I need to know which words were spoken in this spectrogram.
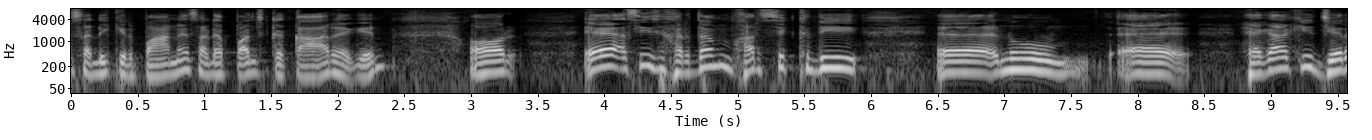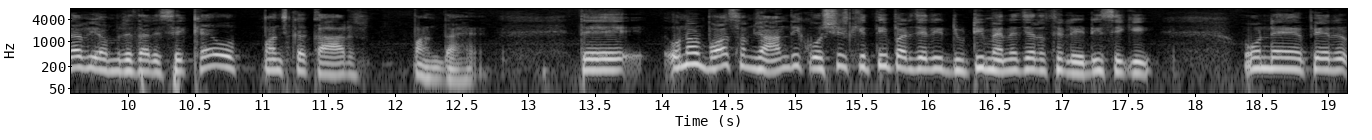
ਸਾਡੀ ਕਿਰਪਾਨ ਹੈ, ਸਾਡਾ ਪੰਜ ਕਕਾਰ ਹੈਗੇ ਔਰ ਇਹ ਅਸੀਂ ਹਰਦਮ ਹਰ ਸਿੱਖ ਦੀ ਨੂੰ ਹੈਗਾ ਕਿ ਜਿਹੜਾ ਵੀ ਅੰਮ੍ਰਿਤਧਾਰੀ ਸਿੱਖ ਹੈ, ਉਹ ਪੰਜ ਕਕਾਰ ਪਾਉਂਦਾ ਹੈ। ਤੇ ਉਹਨਾਂ ਨੂੰ ਬਹੁਤ ਸਮਝਾਉਣ ਦੀ ਕੋਸ਼ਿਸ਼ ਕੀਤੀ, ਪਰ ਜਿਹੜੀ ਡਿਊਟੀ ਮੈਨੇਜਰ ਉੱਥੇ ਲੇਡੀ ਸੀਗੀ, ਉਹਨੇ ਫਿਰ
